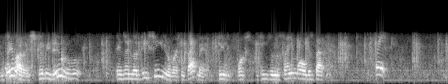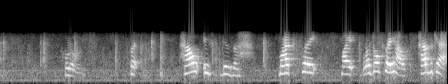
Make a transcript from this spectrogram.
And think about it, Scooby Doo is in the DC universe with Batman. He works. He's in the same world as Batman. Wait. Hold on. But how is does a my play my Lego playhouse has a cat?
